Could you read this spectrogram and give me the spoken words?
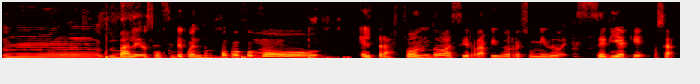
Mm, vale, o sea, si te cuento un poco como el trasfondo, así rápido, resumido, sería que, o sea,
